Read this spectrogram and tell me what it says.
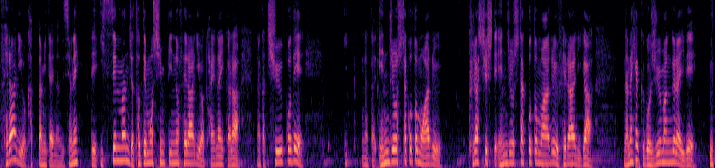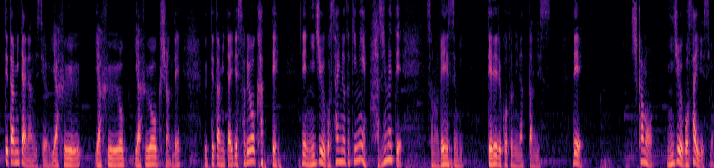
フェラーリを買ったみたいなんですよね。で1,000万じゃとても新品のフェラーリは買えないからなんか中古でなんか炎上したこともあるクラッシュして炎上したこともあるフェラーリが750万ぐらいで売ってたみたいなんですよヤフーヤフーヤフーオークションで売ってたみたいでそれを買ってで25歳の時に初めてそのレースに出れることになったんです。でしかも25歳ですよ。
